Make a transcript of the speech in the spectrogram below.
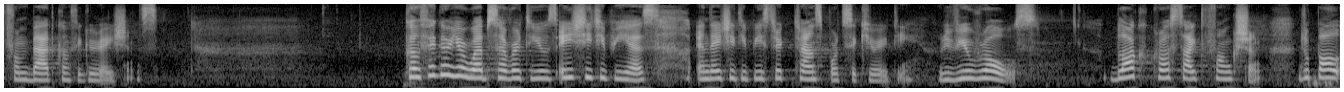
from bad configurations. Configure your web server to use HTTPS and HTTP strict transport security. Review roles. Block cross-site function. Drupal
